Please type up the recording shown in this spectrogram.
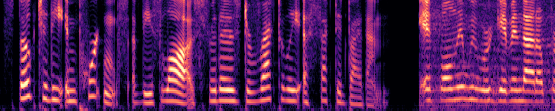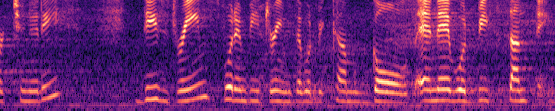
spoke to the importance of these laws for those directly affected by them. If only we were given that opportunity, these dreams wouldn't be dreams, they would become goals, and it would be something.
